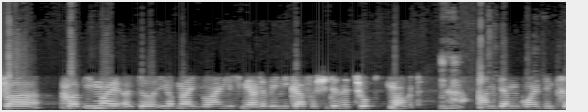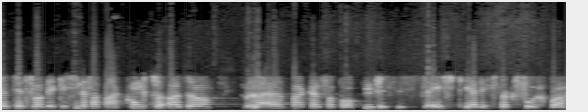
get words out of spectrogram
zwar habe ich mal, also ich habe mal ein Jahr eigentlich mehr oder weniger verschiedene Jobs gemacht. Einer, der mich gar nicht interessiert, war wirklich in der Verpackung. So- Also äh, Backerl verpacken, das ist echt, ehrlich gesagt, furchtbar.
